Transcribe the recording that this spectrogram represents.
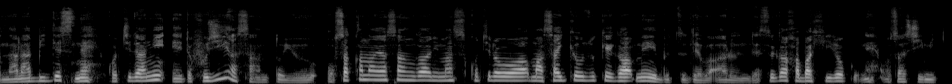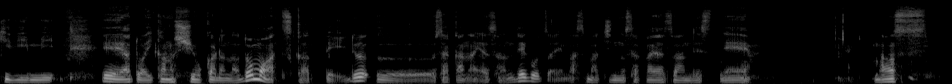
並びですね。こちらに、えっ、と、富士屋さんというお魚屋さんがあります。こちらは、まあ、最強漬けが名物ではあるんですが、幅広くね、お刺身、切り身、えーあとはイカの塩辛なども扱っている、魚屋さんでございます。町の酒屋さんですね。あります。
